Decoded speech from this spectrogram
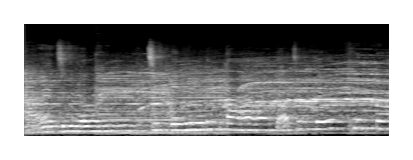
อาจจะลงจะมีน้ำตาก็จะลุกขึ้นมา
